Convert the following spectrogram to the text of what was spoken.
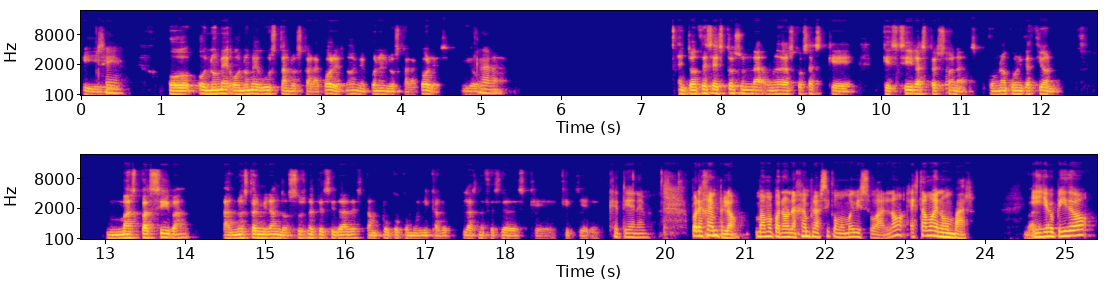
Y, sí o, no me, o no me gustan los caracoles, ¿no? Y me ponen los caracoles. claro. Entonces, esto es una, de las cosas que, que sí las personas con una comunicación más pasiva, al no estar mirando sus necesidades, tampoco comunican las necesidades que, que quieren. Que tienen. Por ejemplo, vamos a poner un ejemplo así como muy visual, ¿no? Estamos en un bar y yo pido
